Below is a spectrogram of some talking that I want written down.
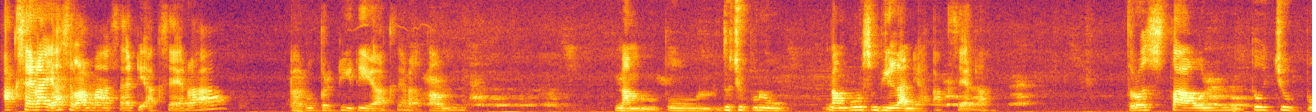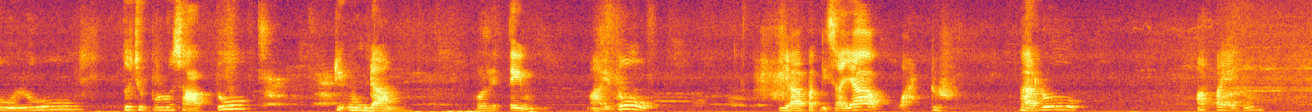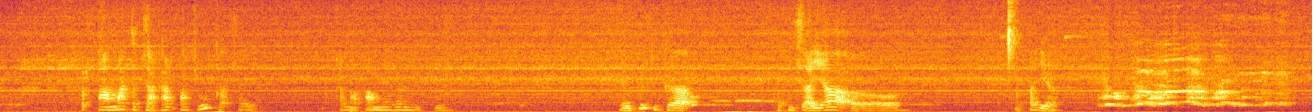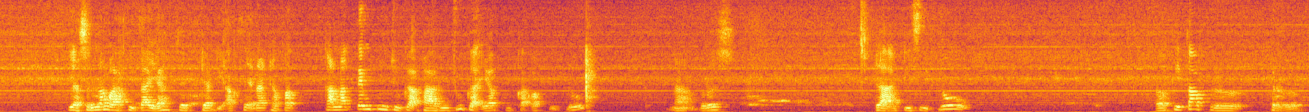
Aksera ya selama saya di Aksera baru berdiri ya Aksera tahun 60 70 69 ya Aksera. Terus tahun 70 71 diundang oleh tim. Nah itu ya bagi saya waduh baru apa ya itu? Pertama ke Jakarta juga saya karena pameran itu. Nah itu juga bagi saya eh, apa ya? Ya seneng lah kita ya jadi dari Aksera dapat karena tim pun juga baru juga ya buka waktu itu. Nah terus nah di situ kita ber, ber-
